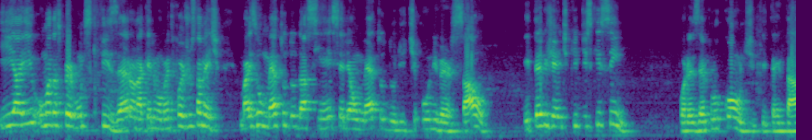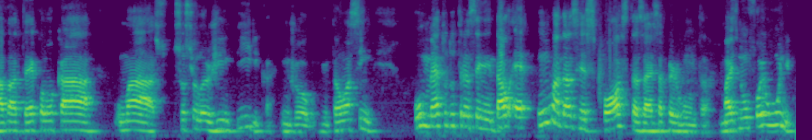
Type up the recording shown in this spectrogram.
E aí, uma das perguntas que fizeram naquele momento foi justamente: mas o método da ciência ele é um método de tipo universal? E teve gente que diz que sim. Por exemplo, o Conte, que tentava até colocar uma sociologia empírica em jogo. Então, assim, o método transcendental é uma das respostas a essa pergunta, mas não foi o único,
